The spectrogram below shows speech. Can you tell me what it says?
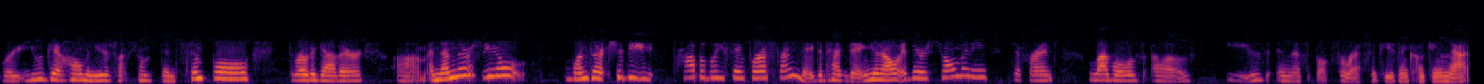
where you get home and you just want something simple, throw together. Um, and then there's, you know, ones that should be probably say for a Sunday, depending. You know, there's so many different levels of ease in this book for recipes and cooking that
